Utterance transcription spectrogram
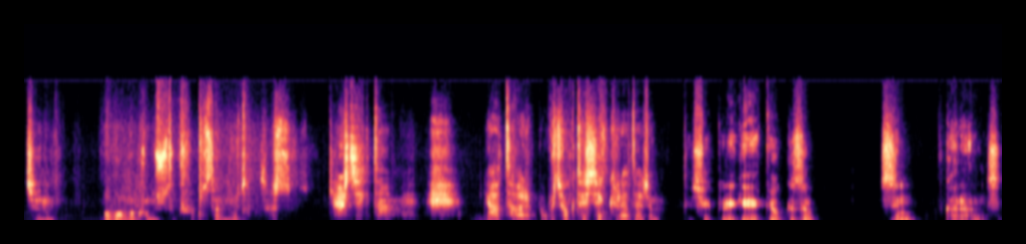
Canım, babamla konuştuk. Sen de ortak oluyorsun. Ya Tarık baba çok teşekkür ederim. Teşekküre gerek yok kızım. Sizin kararınız.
